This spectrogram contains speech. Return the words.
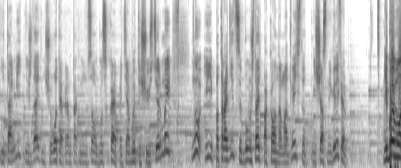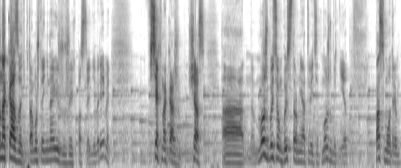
не томить, не ждать ничего. Вот я прям так написал Go Skype. Я тебя вытащу из тюрьмы. Ну и по традиции будем ждать, пока он нам ответит, этот несчастный грифер. И будем его наказывать, потому что я ненавижу уже их в последнее время. Всех накажем. Сейчас. А, может быть, он быстро мне ответит, может быть, нет. Посмотрим.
